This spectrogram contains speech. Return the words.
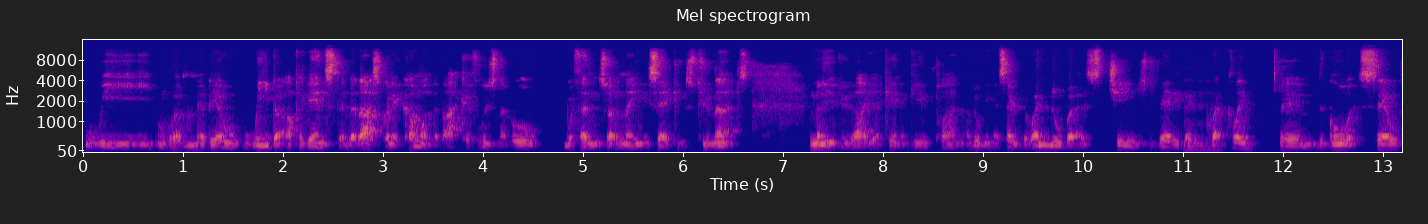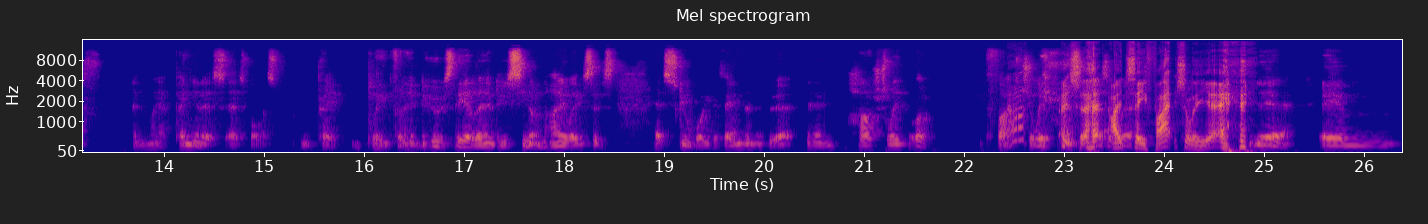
we were maybe a wee bit up against it, but that's going to come on the back of losing a goal within sort of 90 seconds, two minutes. The minute you do that, your kind of game plan, I don't mean it's out the window, but it's changed very, very Mm. quickly. Um, the goal itself, in my opinion, it's, it's well, it's pretty plain for anybody who's there and who's seen it on the highlights. It's it's schoolboy defending, to put it um, harshly or factually. As it I'd say factually, yeah. yeah. Um,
